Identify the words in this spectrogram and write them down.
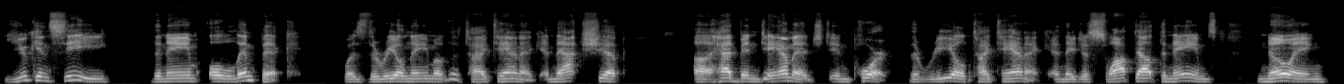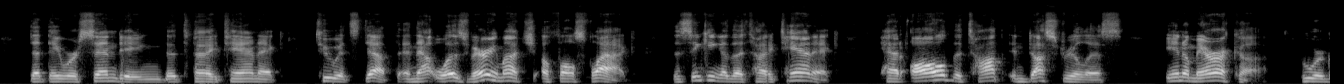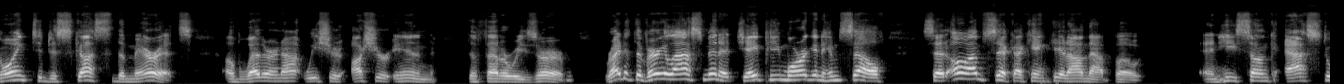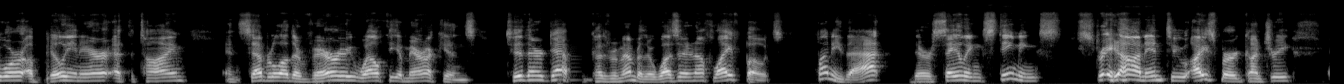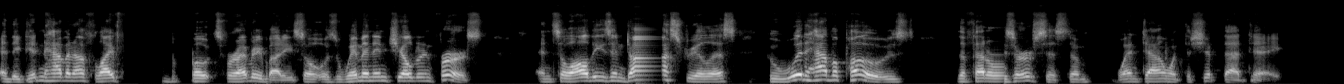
you can see the name Olympic was the real name of the Titanic, and that ship uh, had been damaged in port, the real Titanic, and they just swapped out the names, knowing that they were sending the Titanic to its depth, and that was very much a false flag. The sinking of the Titanic had all the top industrialists in America who were going to discuss the merits of whether or not we should usher in the Federal Reserve. Right at the very last minute, JP Morgan himself said, Oh, I'm sick. I can't get on that boat. And he sunk Astor, a billionaire at the time, and several other very wealthy Americans to their death because remember, there wasn't enough lifeboats. Funny that they're sailing, steaming straight on into iceberg country, and they didn't have enough lifeboats for everybody. So it was women and children first. And so all these industrialists who would have opposed the Federal Reserve System went down with the ship that day.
